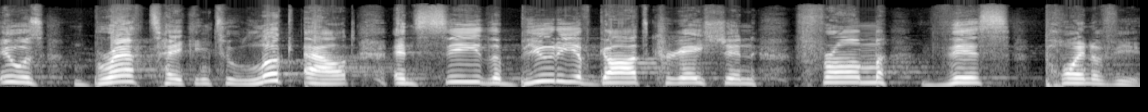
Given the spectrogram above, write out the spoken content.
It was breathtaking to look out and see the beauty of God's creation from this point of view.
